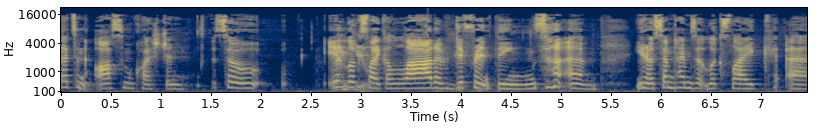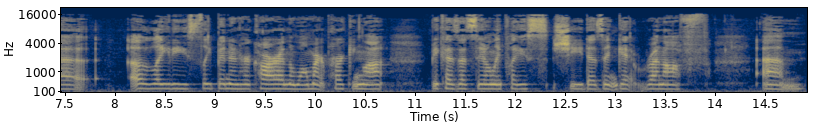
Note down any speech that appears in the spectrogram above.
That's an awesome question. So, it Thank looks you. like a lot of different things. Um, you know, sometimes it looks like uh, a lady sleeping in her car in the Walmart parking lot because that's the only place she doesn't get run off. Um,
